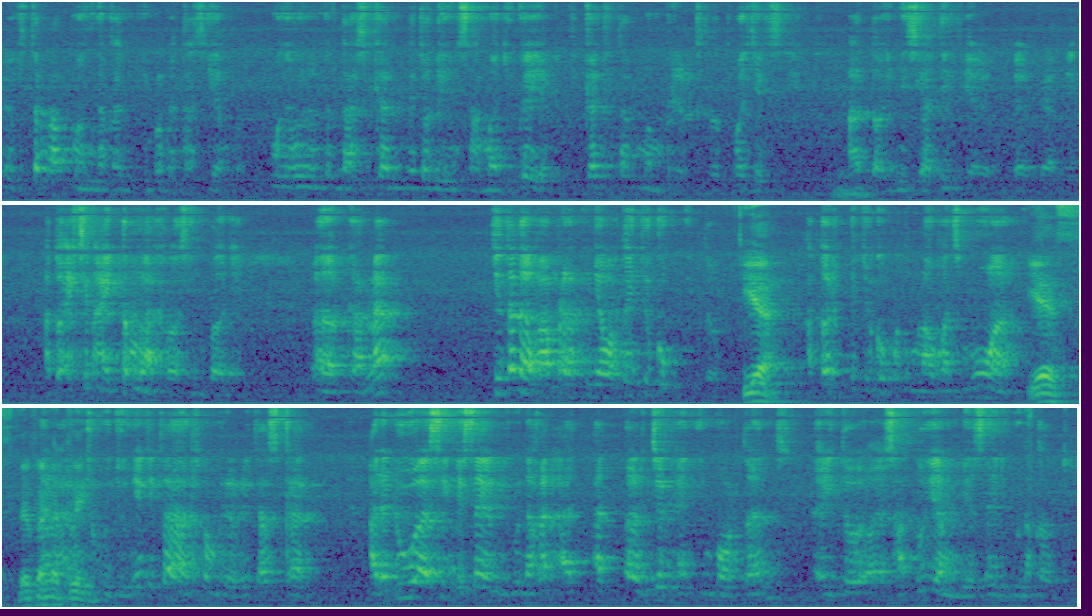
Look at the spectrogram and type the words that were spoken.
kita menggunakan implementasi yang mengimplementasikan metode yang sama juga ya ketika kita memprioritaskan proyek sih atau inisiatif ya atau action item lah kalau simpelnya. Uh, karena kita nggak pernah punya waktu yang cukup gitu. Yeah. atau cukup untuk melakukan semua. Yes definitely. nah, ujung-ujungnya kita harus memprioritaskan. Ada dua sih biasanya yang digunakan urgent and important. Yaitu uh, satu yang biasanya digunakan untuk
